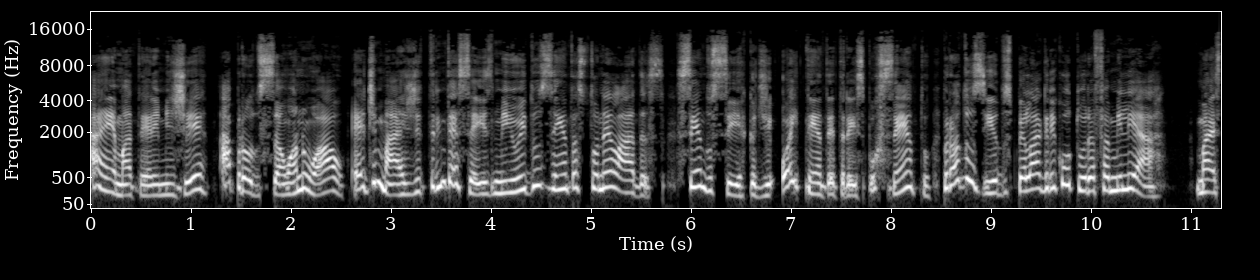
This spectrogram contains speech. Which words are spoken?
a Emater MG, a produção anual é de mais de 36.200 toneladas, sendo cerca de 83% produzidos pela agricultura familiar. Mas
